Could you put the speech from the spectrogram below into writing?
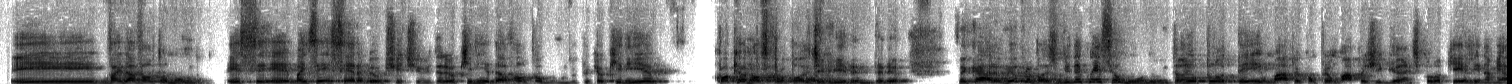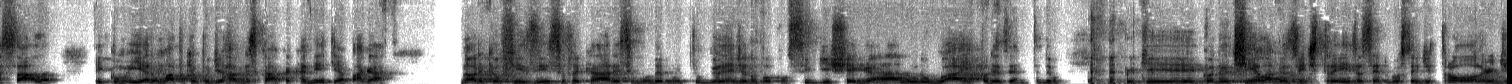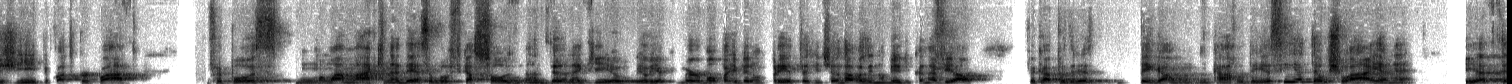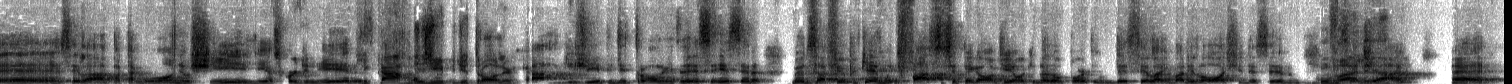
E vai dar a volta ao mundo. Esse, é, mas esse era meu objetivo, entendeu? Eu queria dar a volta ao mundo, porque eu queria. Qual que é o nosso propósito de vida, entendeu? Falei, cara, o meu propósito de vida é conhecer o mundo. Então eu plotei o mapa, eu comprei um mapa gigante, coloquei ali na minha sala, e, e era um mapa que eu podia rabiscar com a caneta e apagar. Na hora que eu fiz isso, eu falei, cara, esse mundo é muito grande, eu não vou conseguir chegar no Uruguai, por exemplo, entendeu? Porque quando eu tinha lá meus 23, eu sempre gostei de troller, de Jeep, 4x4. Eu falei, pô, uma máquina dessa, eu vou ficar só andando aqui. Eu, eu ia com meu irmão para Ribeirão Preto, a gente andava ali no meio do canavial. Eu falei, cara, poderia pegar um, um carro desse e ir até o Ushuaia, né? E até, sei lá, a Patagônia, o Chile, as cordilheiras. De carro, de jipe, de troller. De carro, de jipe, de troller. Esse, esse era meu desafio, porque é muito fácil você pegar um avião aqui no aeroporto, descer lá em Bariloche, descer no, um vale, né? Santiago. Né? É,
